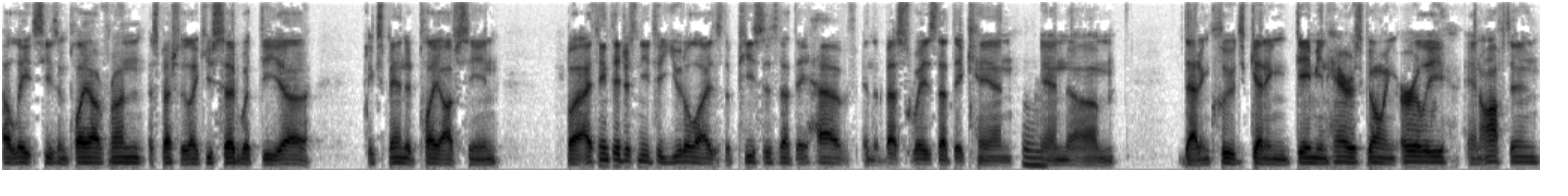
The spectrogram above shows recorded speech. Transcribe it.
a late season playoff run, especially like you said with the uh, expanded playoff scene but I think they just need to utilize the pieces that they have in the best ways that they can, Mhm. and um, that includes getting Damien Harris going early and often,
